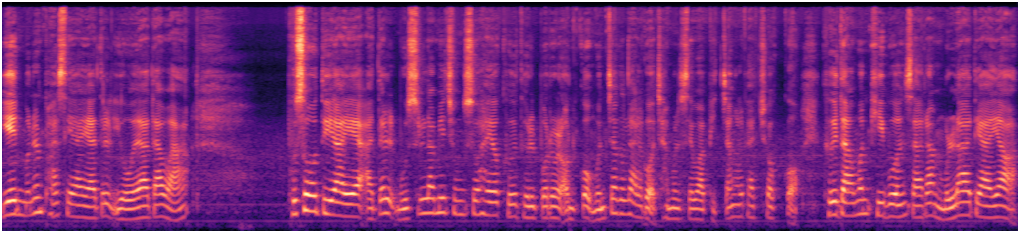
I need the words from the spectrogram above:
옛문은 바세아의 아들 요야다와 부소디아의 아들 무슬람이 중수하여 그 들보를 얹고 문짝을 달고 자물쇠와 빗장을 갖추었고 그 다음은 기브온 사람 물라디아야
